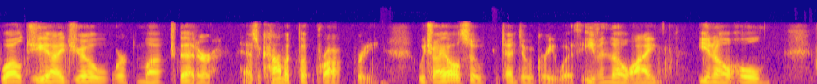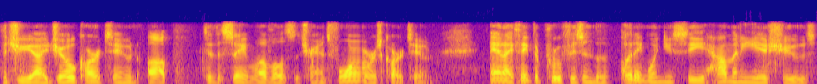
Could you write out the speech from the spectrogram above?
while G.I. Joe worked much better as a comic book property, which I also tend to agree with, even though I, you know, hold the G.I. Joe cartoon up to the same level as the Transformers cartoon. And I think the proof is in the pudding when you see how many issues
